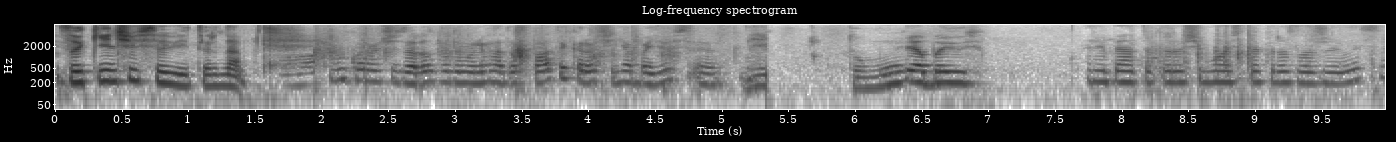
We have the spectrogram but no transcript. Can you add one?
Закінчився вітер, да. Ну, коротше, зараз будемо лягати спати. Коротше, я боюсь. е, Тому Я боюсь. Ребята, короче, мы ось так разложилися.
